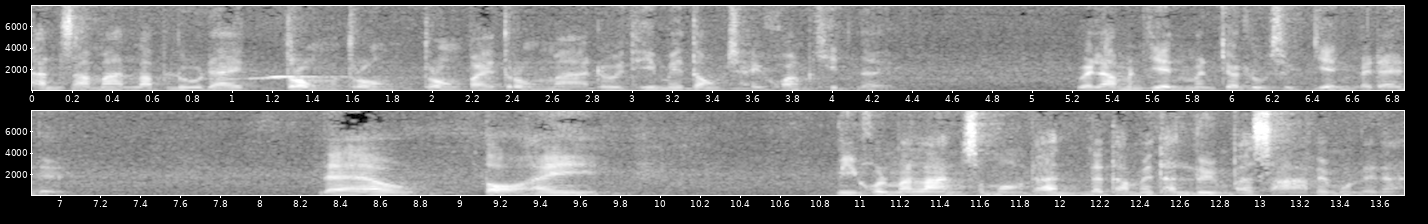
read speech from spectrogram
ท่านสามารถรับรู้ได้ตรงตรงตรงไปตรงมา โดยที่ไม่ต้องใช้ความคิดเลย เวลามันเย็นมันก็รู้สึกเย็นไปได้เลย แล้วต่อให้มีคนมาล้างสมองท่าน และทำให้ท่านลืมภาษาไปหมดเลยนะ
